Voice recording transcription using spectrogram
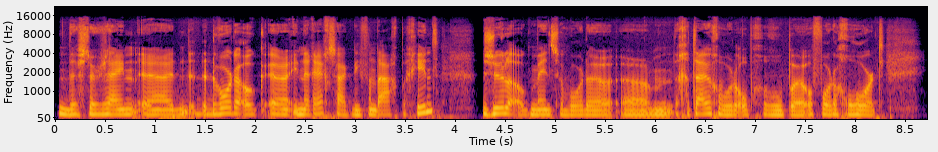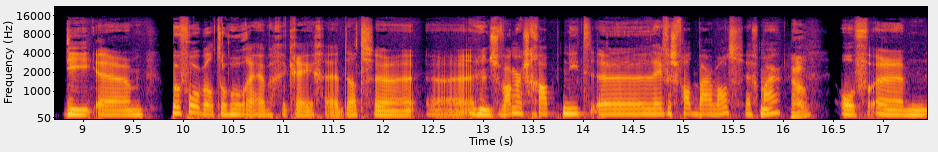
dus er, zijn, uh, er worden ook uh, in de rechtszaak die vandaag begint, zullen ook mensen worden, um, getuigen worden opgeroepen of worden gehoord. Die um, bijvoorbeeld te horen hebben gekregen dat ze, uh, hun zwangerschap niet levensvatbaar was, zeg maar. Oh. Of um,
